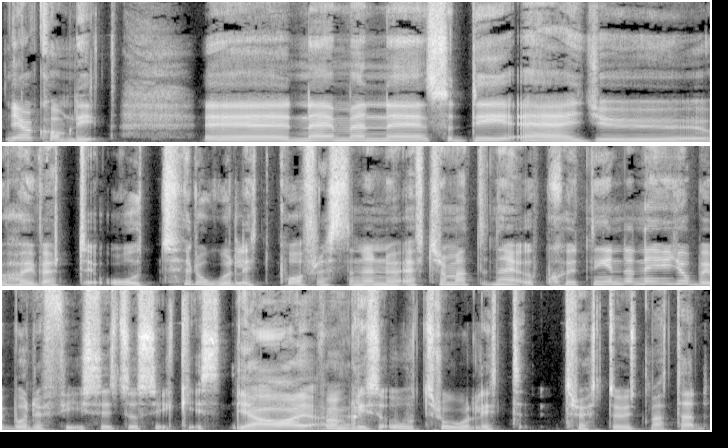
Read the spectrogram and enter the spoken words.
jag kom dit. Eh, nej men eh, så det är ju, har ju varit otroligt påfrestande nu eftersom att den här uppskjutningen den är jobbig både fysiskt och psykiskt. Ja, ja, Man blir så otroligt trött och utmattad.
